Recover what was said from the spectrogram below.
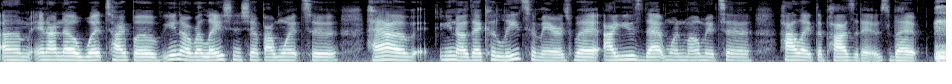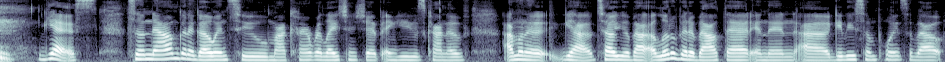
Um, and I know what type of you know relationship I want to have, you know, that could lead to marriage. But I use that one moment to highlight the positives. But yes, so now I'm gonna go into my current relationship and use kind of I'm gonna yeah tell you about a little bit about that and then uh, give you some points about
